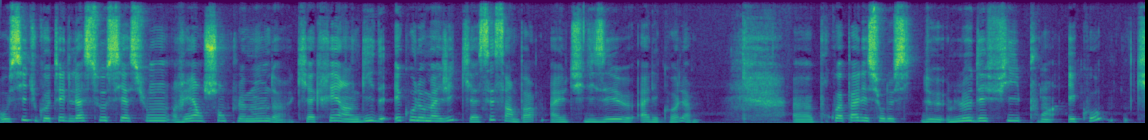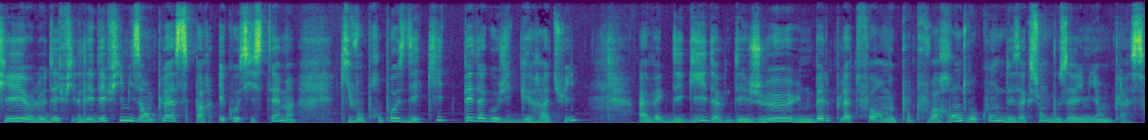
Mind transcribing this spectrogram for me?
Aussi du côté de l'association Réenchante le Monde, qui a créé un guide écolomagique qui est assez sympa à utiliser euh, à l'école. Euh, pourquoi pas aller sur le site de ledéfi.eco, qui est euh, les défis mis en place par Écosystème, qui vous propose des kits pédagogiques gratuits, avec des guides, des jeux, une belle plateforme pour pouvoir rendre compte des actions que vous avez mis en place.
